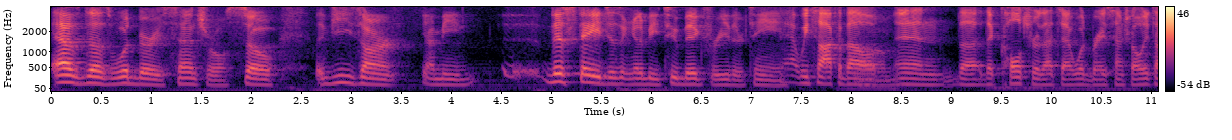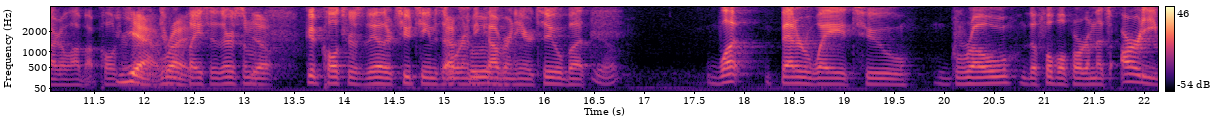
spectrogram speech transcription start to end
as does Woodbury Central. So these aren't. I mean, this stage isn't going to be too big for either team. Yeah, we talk about Um, and the the culture that's at Woodbury Central. We talk a lot about culture. Yeah, in different right. places. There's some Yep. good cultures. The other two teams that we're going to be covering here too. But Yep. what better way to grow the football program that's already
